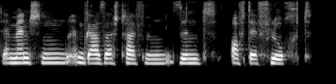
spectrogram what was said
der Menschen im Gazastreifen sind auf der Flucht.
